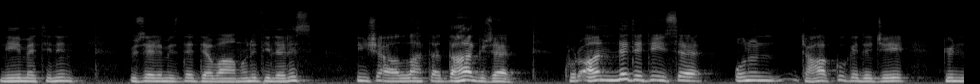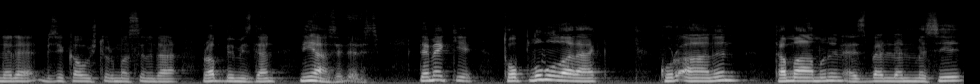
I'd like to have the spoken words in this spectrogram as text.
Nimetinin üzerimizde devamını dileriz. İnşallah da daha güzel Kur'an ne dediyse onun tahakkuk edeceği günlere bizi kavuşturmasını da Rabbimizden niyaz ederiz. Demek ki toplum olarak Kur'an'ın tamamının ezberlenmesi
